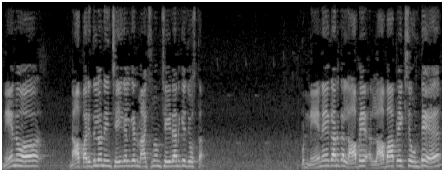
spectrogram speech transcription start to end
నేను నా పరిధిలో నేను చేయగలిగేది మాక్సిమం చేయడానికే చూస్తా. ఇప్పుడు నేనే కనుక లాభే లాభాపేక్ష ఉంటే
